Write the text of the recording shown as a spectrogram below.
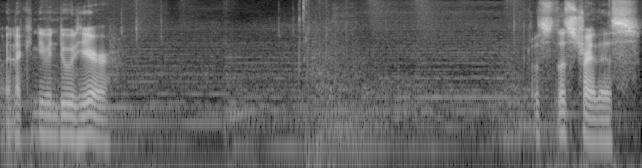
I mean I can even do it here. Let's let's try this.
